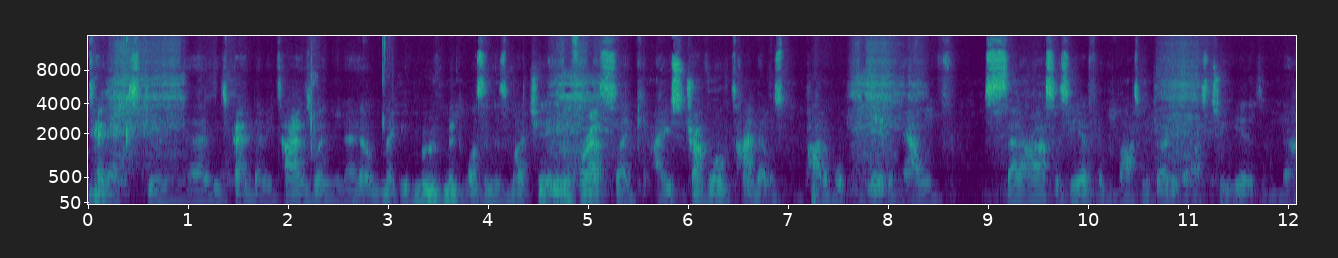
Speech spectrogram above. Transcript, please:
10x during uh, these pandemic times when you know maybe movement wasn't as much you know, even for us like i used to travel all the time that was part of what we did and now we've sat our asses here for the vast majority of the last two years and uh,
